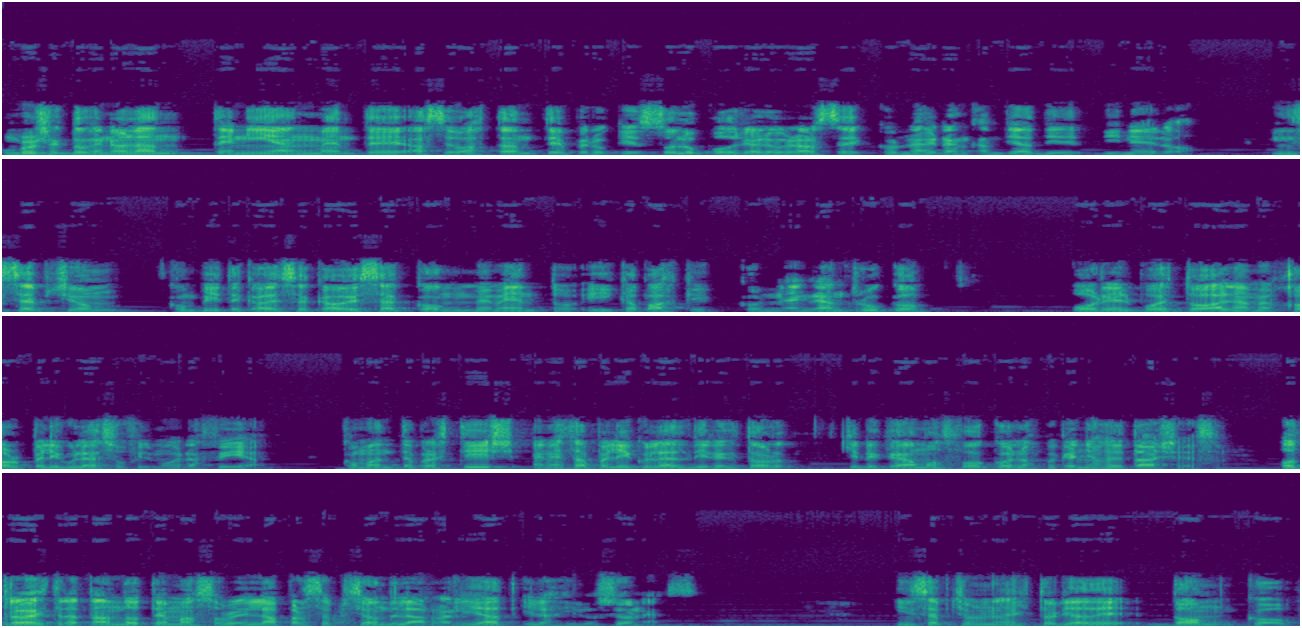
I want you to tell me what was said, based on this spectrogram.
Un proyecto que Nolan tenía en mente hace bastante, pero que solo podría lograrse con una gran cantidad de dinero. Inception compite cabeza a cabeza con Memento y capaz que con El Gran Truco por el puesto a la mejor película de su filmografía. Como ante Prestige, en esta película el director quiere que hagamos foco en los pequeños detalles, otra vez tratando temas sobre la percepción de la realidad y las ilusiones. Inception es la historia de Dom Cobb,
